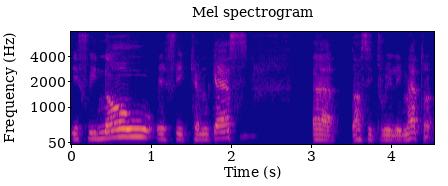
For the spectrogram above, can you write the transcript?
if we know, if we can guess, uh, does it really matter?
